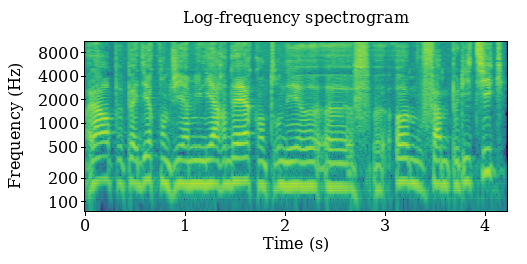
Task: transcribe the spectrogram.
voilà, on peut pas dire qu'on devient milliardaire quand on est homme ou femme politique.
